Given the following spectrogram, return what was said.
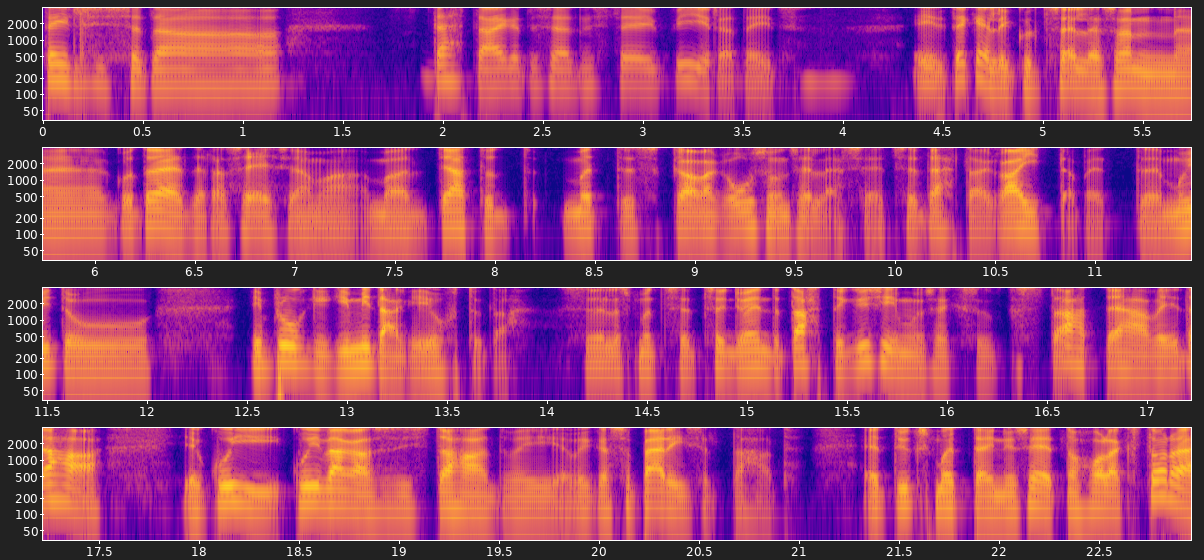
teil siis seda tähtaegade seadmist ei piira teid? ei, tegelikult selles on nagu tõetera sees ja ma, ma teatud mõttes ka väga usun sellesse, et see tähtaeg aitab, et muidu ei pruugigi midagi juhtuda selles mõttes, et see on ju enda tahte küsimus, eks, et kas tahad teha või ei taha ja kui, kui väga sa siis tahad või, või kas sa päriselt tahad. et üks mõte on ju see, et noh, oleks tore,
